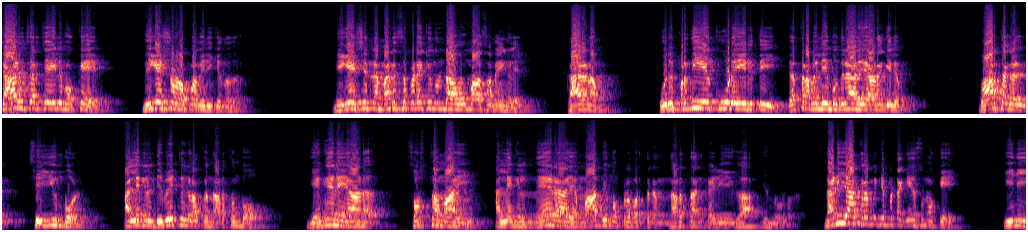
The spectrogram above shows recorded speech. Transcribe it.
ചാഴ് ചർച്ചയിലുമൊക്കെ നികേഷോടൊപ്പം ഇരിക്കുന്നത്. നികേഷിന്റെ മനസ്സ് പിടയ്ക്കുന്നുണ്ടാവും ആ സമയങ്ങളിൽ. കാരണം ഒരു പ്രതിയെ കൂടെ ഇരുത്തി എത്ര വലിയ മുതലാളിയാണെങ്കിലും വാർത്തകൾ ചെയ്യുമ്പോൾ അല്ലെങ്കിൽ ഡിബേറ്റുകളൊക്കെ നടത്തുമ്പോൾ എങ്ങനെയാണ് സ്വസ്ഥമായി അല്ലെങ്കിൽ നേരായ മാധ്യമ പ്രവർത്തനം നടത്താൻ കഴിയുക എന്നുള്ളത്. നടി ആക്രമിക്കപ്പെട്ട കേസുമൊക്കെ ഇനി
